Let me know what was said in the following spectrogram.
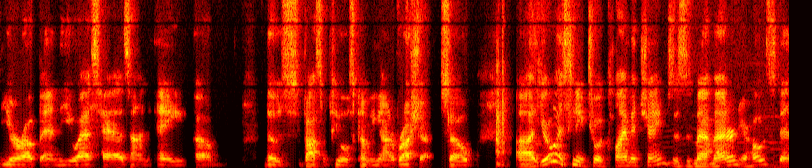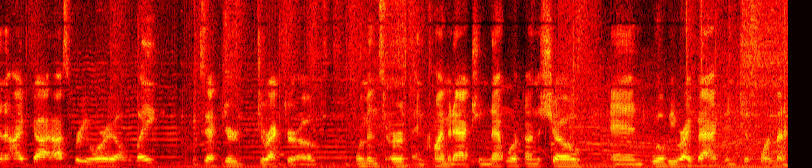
Europe and the U.S. has on any um, those fossil fuels coming out of Russia. So. Uh, you're listening to a climate change. This is Matt Matern, your host, and I've got Osprey Orielle Lake, executive director of Women's Earth and Climate Action Network, on the show. And we'll be right back in just one minute.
